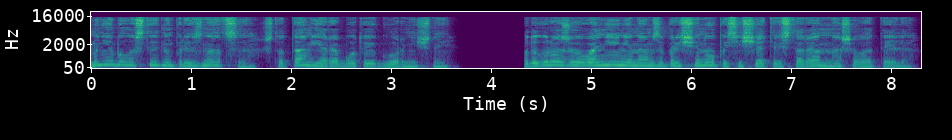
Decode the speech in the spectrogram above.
«Мне было стыдно признаться, что там я работаю горничной». Под угрозой увольнения нам запрещено посещать ресторан нашего отеля.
